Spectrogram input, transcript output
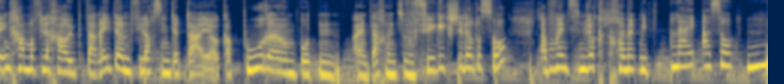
dann kann man vielleicht auch über das reden und vielleicht sind ja da ja Gapuren und Boden einem da zur Verfügung stellen oder so. Aber wenn sie dann wirklich kommen mit, nein, also, mein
